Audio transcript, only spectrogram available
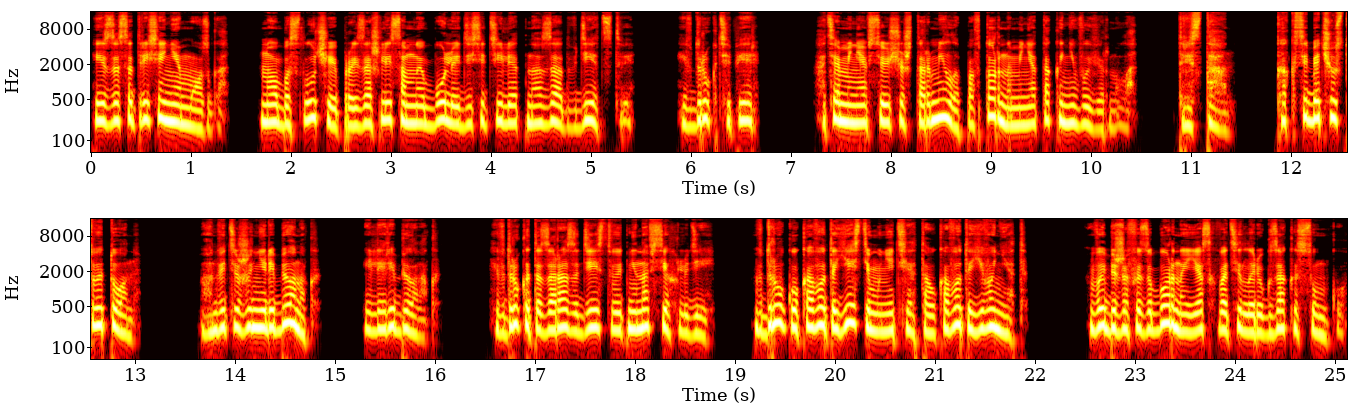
и из-за сотрясения мозга. Но оба случая произошли со мной более десяти лет назад, в детстве. И вдруг теперь, хотя меня все еще штормило, повторно меня так и не вывернуло. Тристан, как себя чувствует он? Он ведь уже не ребенок или ребенок. И вдруг эта зараза действует не на всех людей. Вдруг у кого-то есть иммунитет, а у кого-то его нет. Выбежав из уборной, я схватила рюкзак и сумку.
